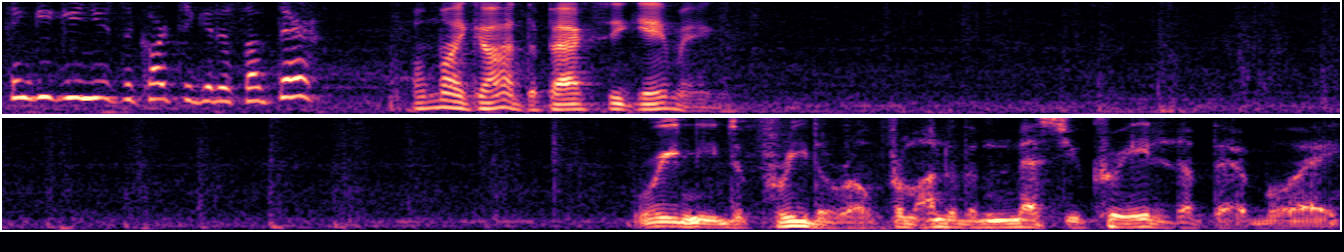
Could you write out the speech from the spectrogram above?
Think you can use the cart to get us up there? Oh my god, the backseat gaming. We need to free the rope from under the mess you created up there, boy.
